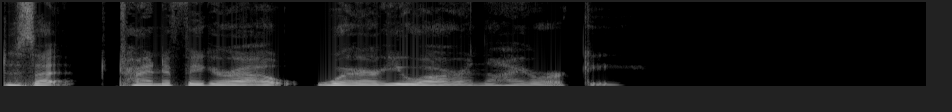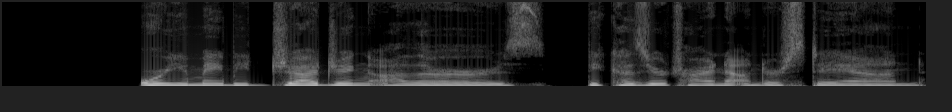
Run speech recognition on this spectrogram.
that trying to figure out where you are in the hierarchy. Or you may be judging others because you're trying to understand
